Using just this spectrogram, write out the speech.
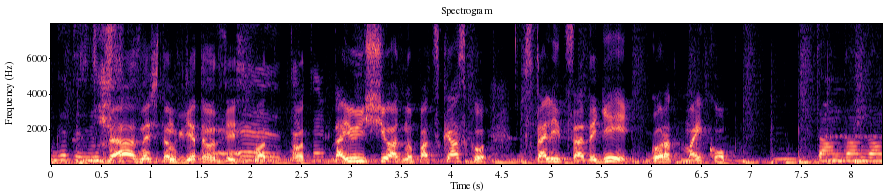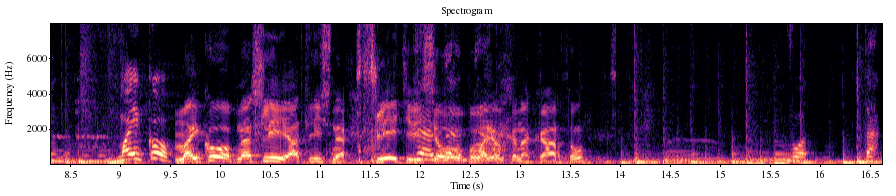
Где-то здесь. Да, значит, он где-то вот здесь. Э, вот, так, вот. Даю еще одну подсказку. Столица Адыгеи – город Майкоп. Дан-дан-дан. Майкоп. Майкоп нашли, отлично. Клейте Да, веселого да, да. поваренка на карту. Вот. Так.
